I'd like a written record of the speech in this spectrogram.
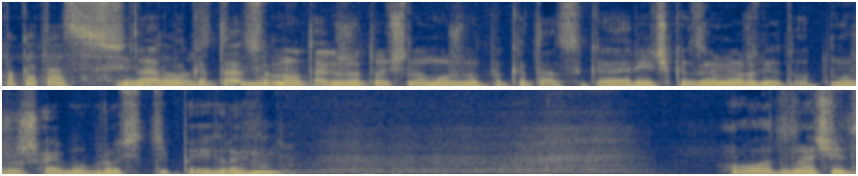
покататься Да, покататься. Да? Ну, также точно можно покататься, когда речка замерзнет, вот можно шайбу бросить и поиграть. Угу. Вот, значит,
